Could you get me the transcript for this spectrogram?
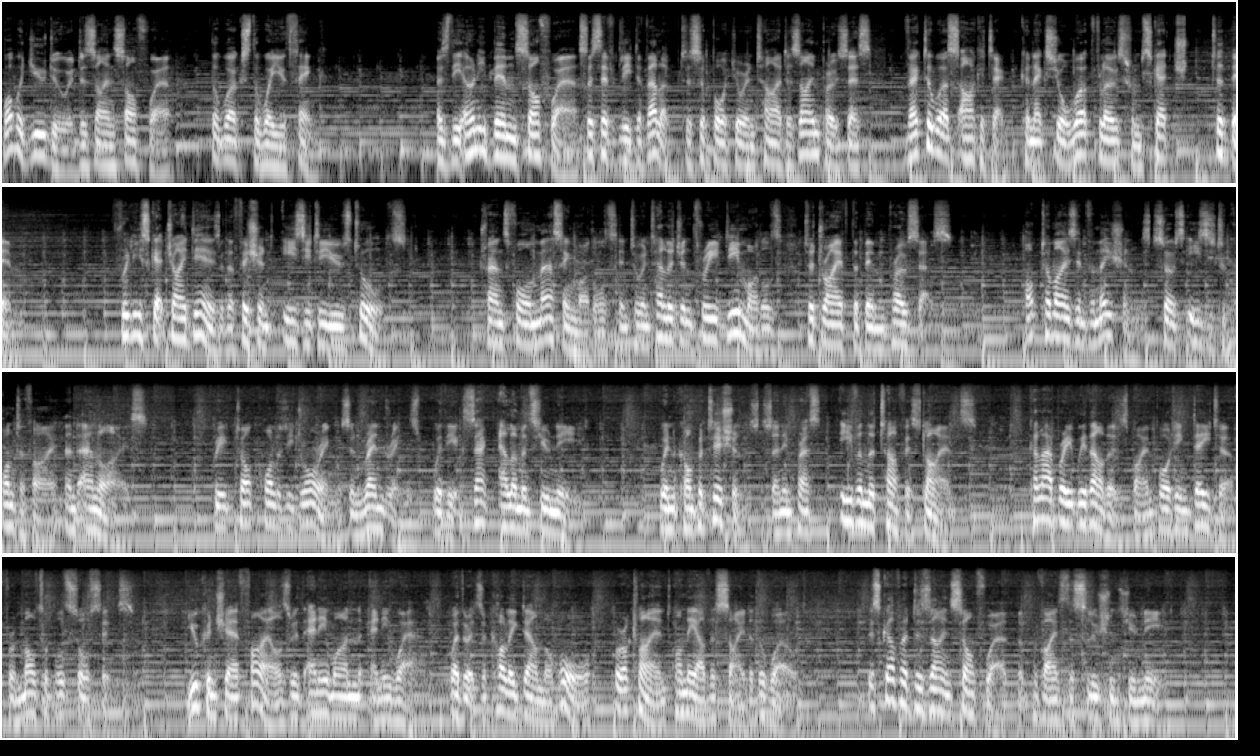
What would you do with design software that works the way you think. As the only BIM software specifically developed to support your entire design process, Vectorworks Architect connects your workflows from sketch to BIM. Freely sketch ideas with efficient, easy-to-use tools. Transform massing models into intelligent 3D models to drive the BIM process. Optimize information so it's easy to quantify and analyze. Create top quality drawings and renderings with the exact elements you need win competitions and impress even the toughest clients. Collaborate with others by importing data from multiple sources. You can share files with anyone, anywhere, whether it's a colleague down the hall or a client on the other side of the world. Discover design software that provides the solutions you need.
